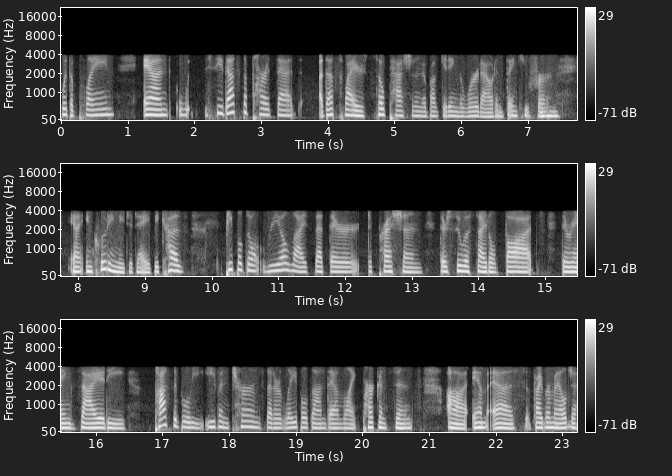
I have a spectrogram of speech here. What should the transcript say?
with a plane. And w- see, that's the part that that's why I'm so passionate about getting the word out. And thank you for Mhm. uh, including me today because people don't realize that their depression, their suicidal thoughts, their anxiety, possibly even terms that are labeled on them like Parkinson's, uh, MS, fibromyalgia.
